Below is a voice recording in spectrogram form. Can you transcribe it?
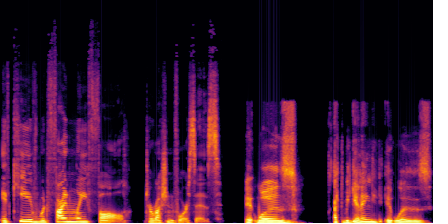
if Kiev would finally fall to Russian forces. It was, at the beginning, it was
